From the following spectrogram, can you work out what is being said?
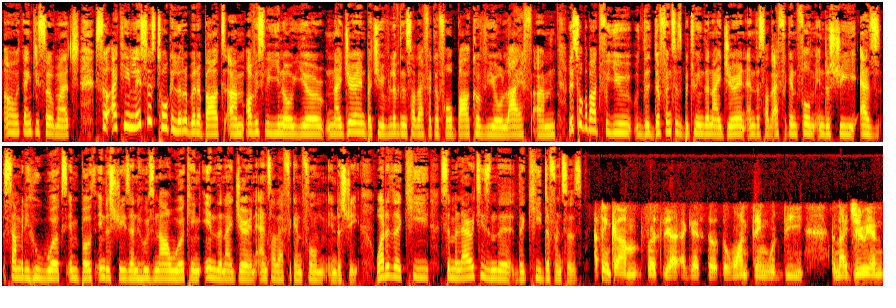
Oh, thank you so much. So, Akin, let's just talk a little bit about. Um, obviously, you know, you're Nigerian, but you've lived in South Africa for bulk of your life. Um, let's talk about for you the differences between the Nigerian and the South African film industry as somebody who works in both industries and who's now working in the Nigerian and South African film industry. What are the key similarities and the, the key differences? I think, um, firstly, I, I guess the, the one thing would be the Nigerian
